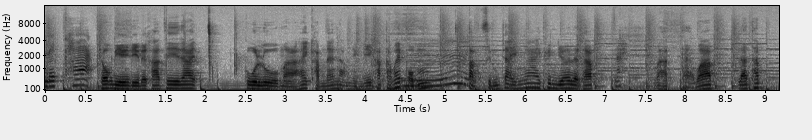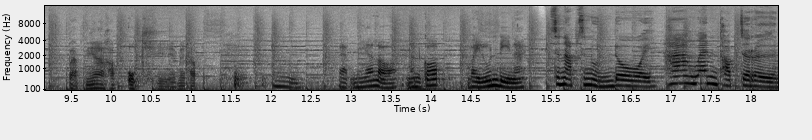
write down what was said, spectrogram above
เล็กแคบ โชคดีจริงๆนะครับที่ได้กูรูมาให้คำแนะนำอย่างนี้ครับทำให้ผมอืม ตัดสินใจง่ายขึ้นเยอะเลยครับนะว่าแต่ว่าแล้วถ้าแบบเนี้ยครับโอเคไหมครับ อืมแบบนี้เหรอ มันก็วัยรุ่นดีนะ สนับสนุนโดยห้างแว่นท็อปเจริญ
